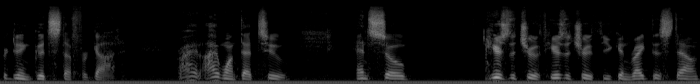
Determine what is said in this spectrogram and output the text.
for doing good stuff for God? Right? I want that too. And so here's the truth. Here's the truth. You can write this down.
